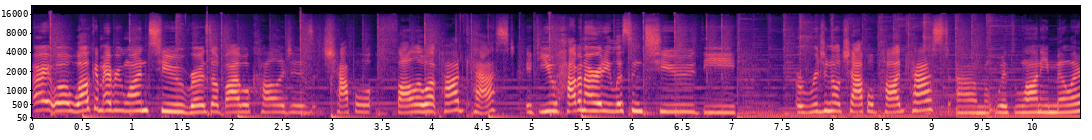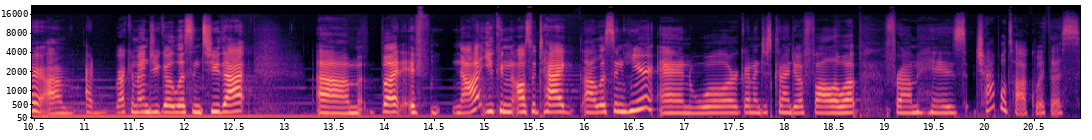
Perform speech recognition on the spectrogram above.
All right, well, welcome everyone to Rosedale Bible College's Chapel Follow Up Podcast. If you haven't already listened to the original Chapel podcast um, with Lonnie Miller, um, I'd recommend you go listen to that. Um, but if not, you can also tag uh, listen here, and we're going to just kind of do a follow up from his chapel talk with us.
